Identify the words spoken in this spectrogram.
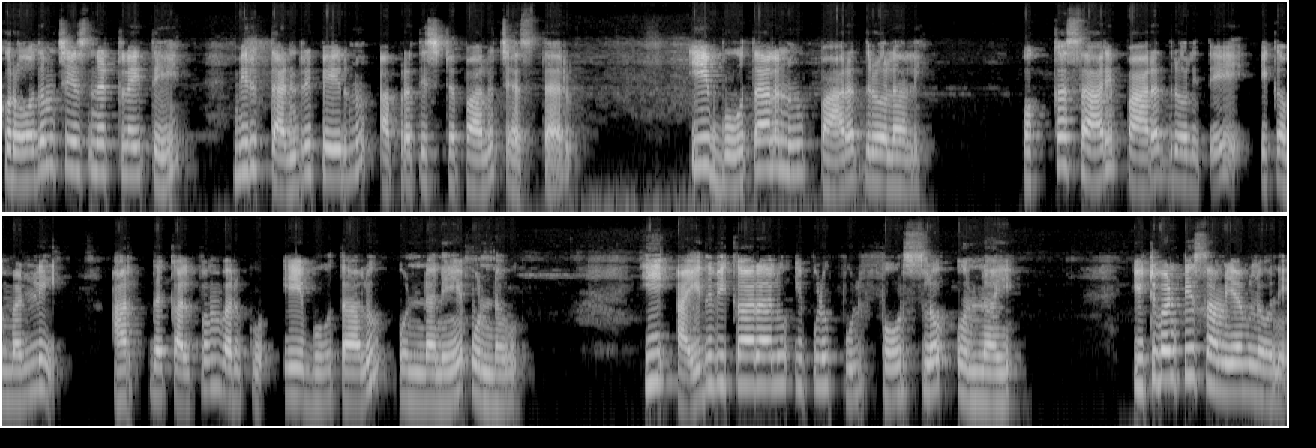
క్రోధం చేసినట్లయితే మీరు తండ్రి పేరును అప్రతిష్ట పాలు చేస్తారు. ఈ భూతాలను పారద్రోలాలి. ఒక్కసారి పారద్రోలితే ఇక మళ్ళీ అర్ధకల్పం వరకు ఏ భూతాలు ఉండనే ఉండవు. ఈ ఐదు వికారాలు ఇప్పుడు ఫుల్ ఫోర్స్లో ఉన్నాయి. ఇటువంటి సమయంలోనే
